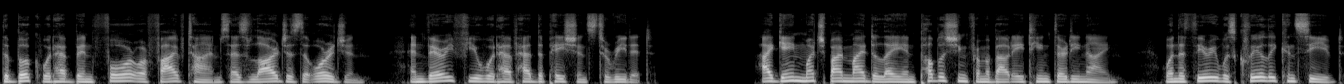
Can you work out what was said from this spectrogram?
the book would have been four or five times as large as the origin, and very few would have had the patience to read it. I gained much by my delay in publishing from about 1839, when the theory was clearly conceived,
